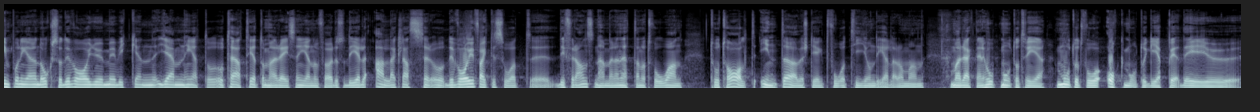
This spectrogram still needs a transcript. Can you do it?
imponerande också, det var ju med vilken jämnhet och, och täthet de här racen genomfördes. Och det gäller alla klasser. Och det var ju faktiskt så att eh, differensen här mellan ettan och tvåan totalt inte översteg två tiondelar om man, om man räknar ihop Moto 3, Moto 2 och Moto GP. Det är ju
